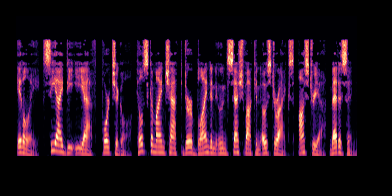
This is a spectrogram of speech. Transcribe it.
Italy, CIDEF, Portugal, Hilfsgemeinschaft der Blinden und Sehschwachen Österreichs, Austria, Medicine,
